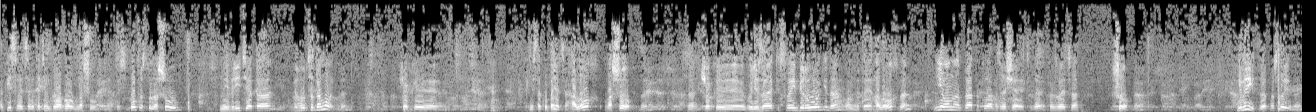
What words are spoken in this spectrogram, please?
описывается вот этим глаголом лашу. Да? То есть попросту лашу на иврите это вернуться домой. Да? Человек, э, есть такое понятие, галох вашов. Да? Да? Человек э, вылезает из своей берлоги, да? он, это галох, да? и он обратно туда возвращается. Да? Это называется шов. Да? Иврит, да, простой. Да.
